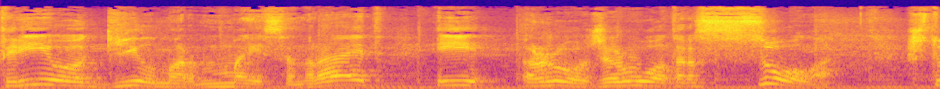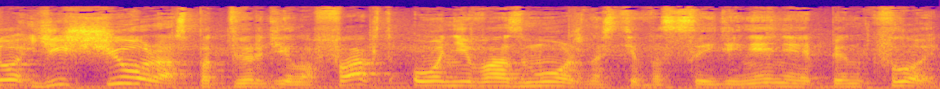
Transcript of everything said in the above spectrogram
трио Гилмор Мейсон Райт и Роджер Уотерс соло, что еще раз подтвердило факт о невозможности воссоединения Pink Floyd.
